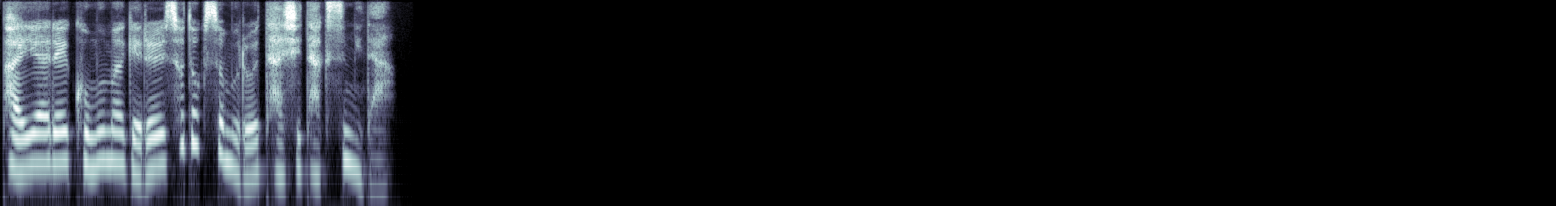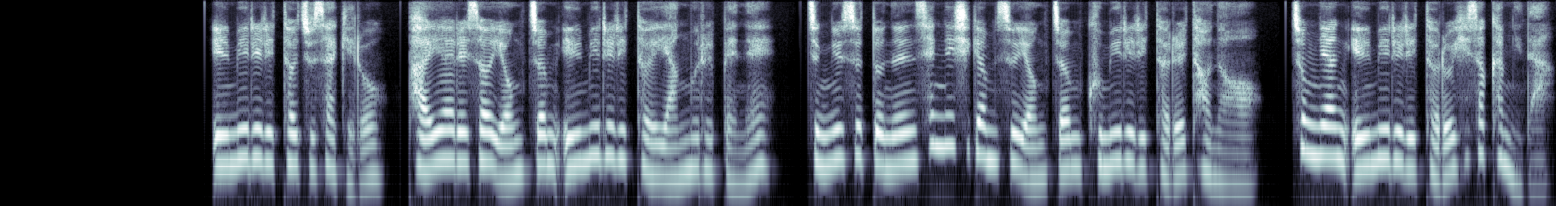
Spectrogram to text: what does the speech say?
바이알의 고무마개를 소독솜으로 다시 닦습니다. (1ml) 주사기로 바이알에서 (0.1ml의) 약물을 빼내 증류수 또는 생리식염수 (0.9ml를) 더 넣어 총량 (1ml로) 희석합니다.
